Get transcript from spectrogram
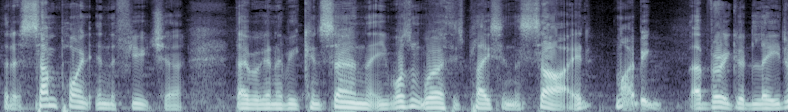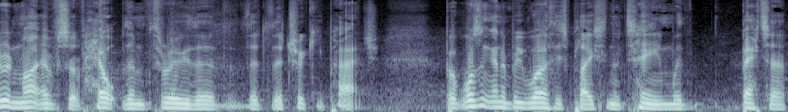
That at some point in the future, they were going to be concerned that he wasn't worth his place in the side. Might be a very good leader and might have sort of helped them through the the, the tricky patch, but wasn't going to be worth his place in the team with better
